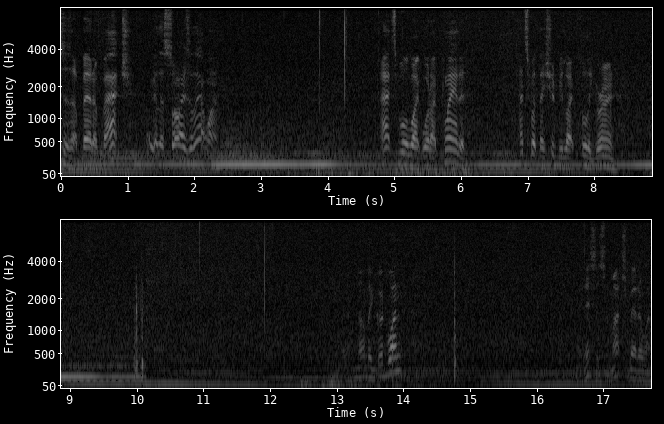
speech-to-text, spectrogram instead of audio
This is a better batch. Look at the size of that one. That's more like what I planted. That's what they should be like fully grown. Another good one. This is a much better one.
